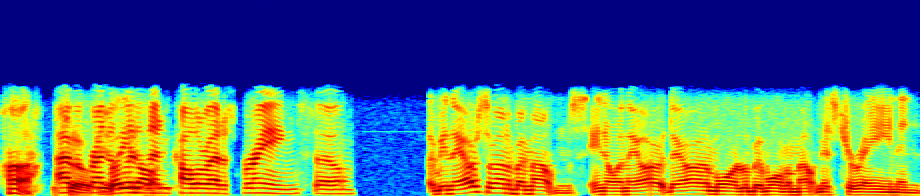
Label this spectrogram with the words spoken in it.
Huh. I have so, a friend yeah. that Well, you lives know- in Colorado Springs, so I mean, they are surrounded by mountains, you know, and they are they are on a more a little bit more of a mountainous terrain, and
